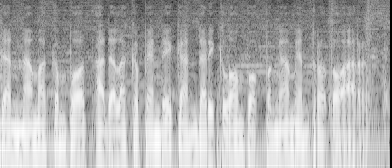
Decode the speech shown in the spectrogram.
Dan nama Kempot adalah kependekan dari kelompok pengamen trotoar.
